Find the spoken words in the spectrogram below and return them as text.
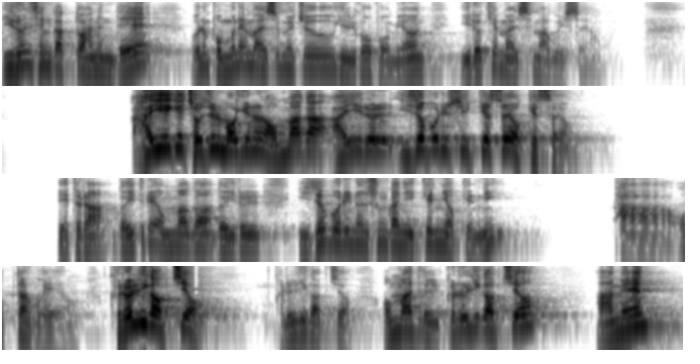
이런 생각도 하는데 오늘 본문의 말씀을 쭉 읽어보면 이렇게 말씀하고 있어요. 아이에게 젖을 먹이는 엄마가 아이를 잊어버릴 수 있겠어요? 없겠어요? 얘들아, 너희들의 엄마가 너희를 잊어버리는 순간이 있겠니, 없겠니? 다 없다고 해요. 그럴 리가 없지요. 그럴 리가 없죠. 엄마들, 그럴 리가 없죠? 아멘.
